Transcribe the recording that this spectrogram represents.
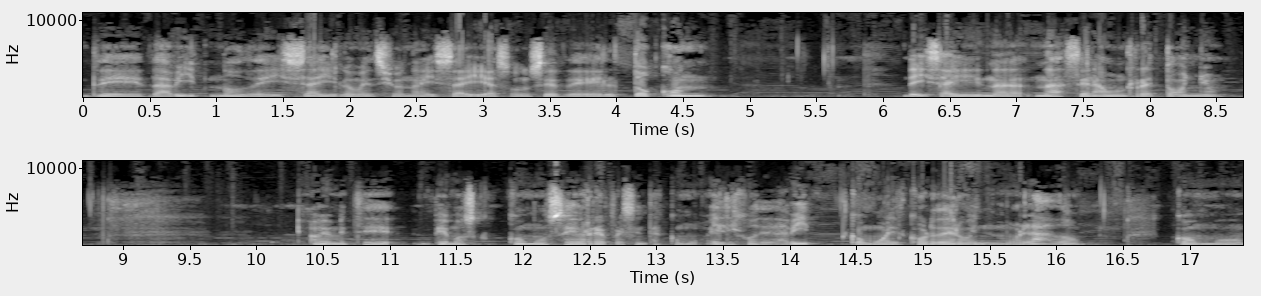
de David, ¿no? De Isaí lo menciona Isaías 11, del tocón de Isaí nacerá un retoño. Obviamente vemos cómo se representa como el hijo de David, como el cordero inmolado, como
